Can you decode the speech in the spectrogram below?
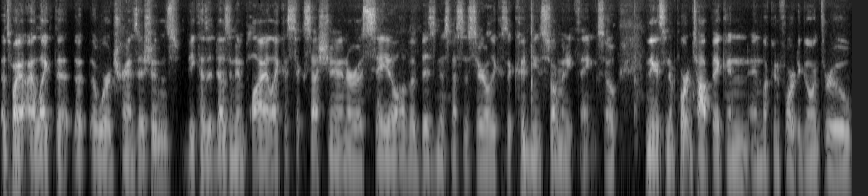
that's why I like the, the, the word transitions because it doesn't imply like a succession or a sale of a business necessarily, because it could mean so many things. So I think it's an important topic, and and looking forward to going through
